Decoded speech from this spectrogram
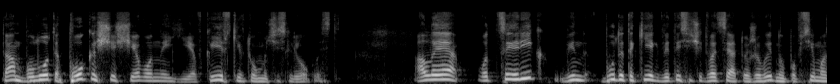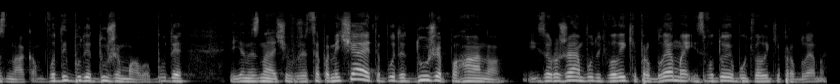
Там болота, поки що ще вони є, в Київській в тому числі області. Але от цей рік він буде такий, як 2020, вже видно по всім ознакам. Води буде дуже мало. Буде, я не знаю, чи ви вже це помічаєте, буде дуже погано. І з урожаєм будуть великі проблеми, і з водою будуть великі проблеми.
